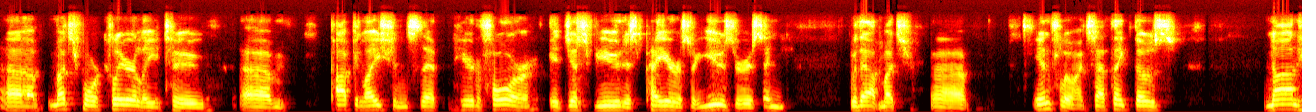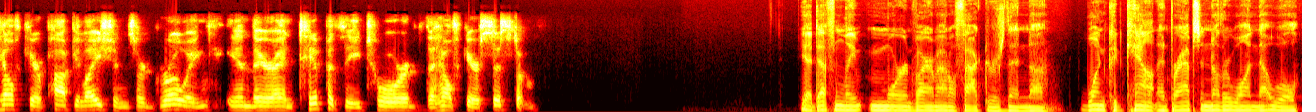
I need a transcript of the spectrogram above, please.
uh, much more clearly to um, populations that heretofore it just viewed as payers or users and without much uh, influence. I think those non healthcare populations are growing in their antipathy toward the healthcare system. Yeah, definitely more environmental factors than uh, one could count, and perhaps another one that we'll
